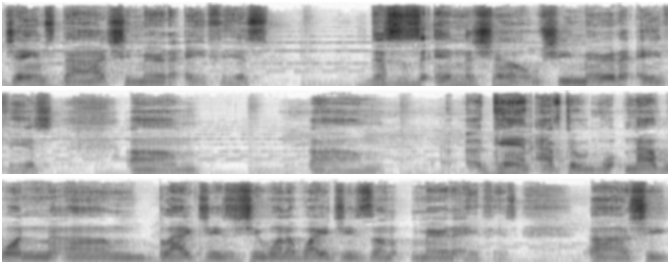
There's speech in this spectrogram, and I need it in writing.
James died. She married an atheist. This is in the show. She married an atheist. Um, um, again, after not wanting um, black Jesus, she wanted white Jesus, married an atheist. Uh, she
